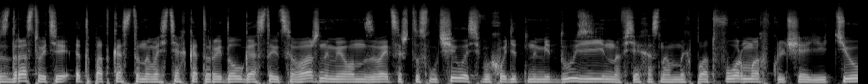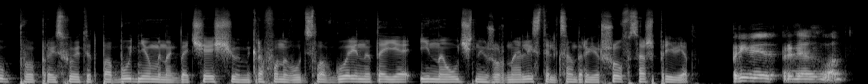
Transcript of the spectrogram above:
Здравствуйте, это подкаст о новостях, которые долго остаются важными. Он называется «Что случилось?», выходит на «Медузе», на всех основных платформах, включая YouTube. Происходит это по будням, иногда чаще. У микрофона Владислав Горин, это я, и научный журналист Александр Ершов. Саш, привет. Привет, привет, Влад.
